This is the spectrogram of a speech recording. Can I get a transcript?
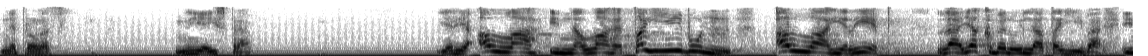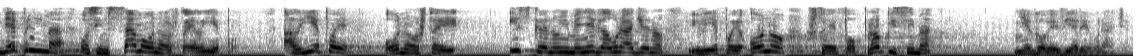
ne prolazi. Nije ispravno jer je Allah inna Allahe tajibun. Allah je lijep. La yakbelu illa tajiba. I ne prima osim samo ono što je lijepo. A lijepo je ono što je iskreno ime njega urađeno i lijepo je ono što je po propisima njegove vjere urađeno.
